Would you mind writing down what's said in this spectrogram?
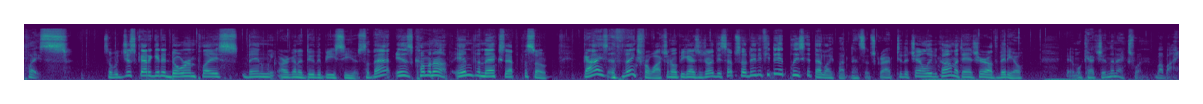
place. So we just got to get a door in place, then we are going to do the BCU. So that is coming up in the next episode. Guys, thanks for watching. I hope you guys enjoyed this episode. And if you did, please hit that like button and subscribe to the channel, leave a comment, and share out the video. And we'll catch you in the next one. Bye-bye.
